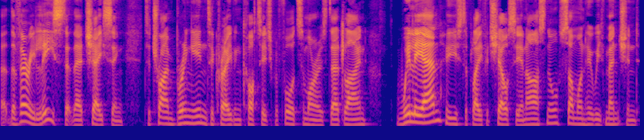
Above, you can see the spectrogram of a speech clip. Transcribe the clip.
at the very least, that they're chasing to try and bring into Craven Cottage before tomorrow's deadline. Willian, who used to play for Chelsea and Arsenal, someone who we've mentioned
